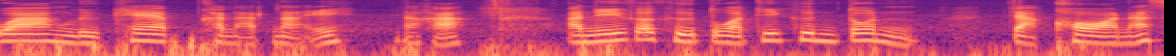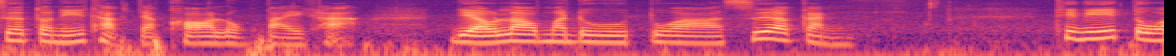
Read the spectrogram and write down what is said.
กว้างหรือแคบขนาดไหนนะคะ อันนี้ก็คือตัวที่ขึ้นต้น จากคอนะ เสื้อตัวนี้ถักจากคอลงไปค่ะ เดี๋ยวเรามาดูตัวเสื้อกัน ทีนี้ตัว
